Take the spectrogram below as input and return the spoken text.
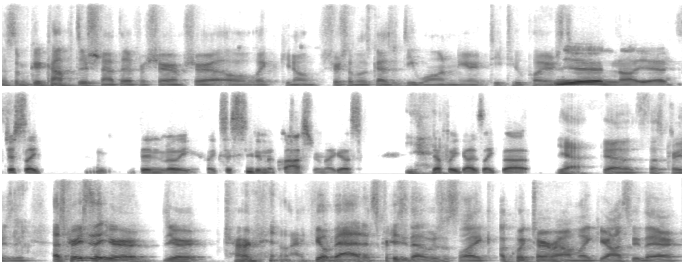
There's some good competition out there for sure. I'm sure. Oh, like you know, I'm sure some of those guys are D1, you're D2 players. Yeah, no, yeah. Just like didn't really like succeed in the classroom, I guess. Yeah. Definitely guys like that. Yeah, yeah, that's that's crazy. That's crazy that your your turn. I feel bad. It's crazy that it was just like a quick turnaround. Like you're honestly there.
